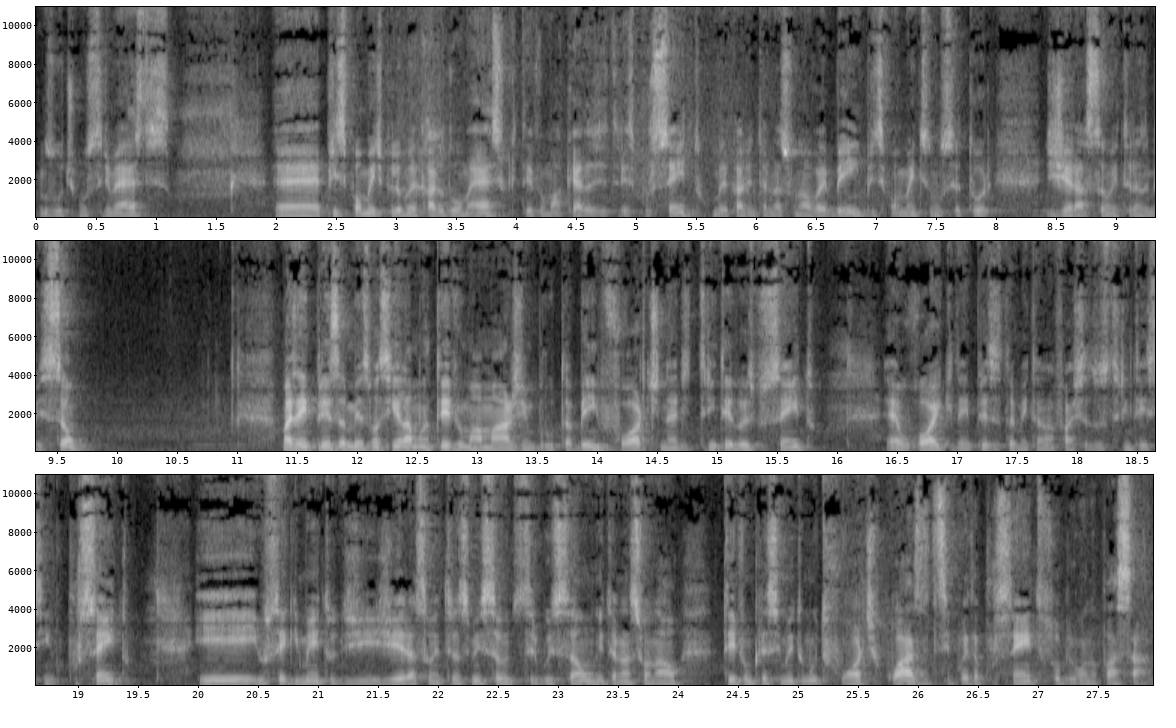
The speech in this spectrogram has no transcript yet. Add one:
nos últimos trimestres é, principalmente pelo mercado doméstico, que teve uma queda de 3%. O mercado internacional vai bem, principalmente no setor de geração e transmissão. Mas a empresa, mesmo assim, ela manteve uma margem bruta bem forte, né, de 32%. É, o ROIC da empresa também está na faixa dos 35%. E o segmento de geração e transmissão e distribuição internacional teve um crescimento muito forte, quase de 50% sobre o ano passado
